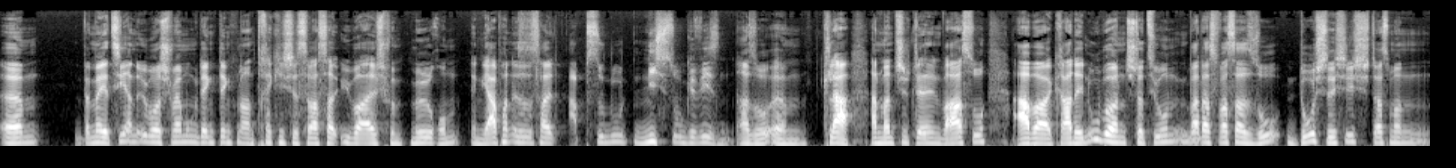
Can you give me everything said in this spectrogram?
ähm, wenn man jetzt hier an Überschwemmungen denkt, denkt man an dreckiges Wasser, überall schwimmt Müll rum. In Japan ist es halt absolut nicht so gewesen. Also ähm, klar, an manchen Stellen war es so, aber gerade in U-Bahn-Stationen war das Wasser so durchsichtig, dass man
